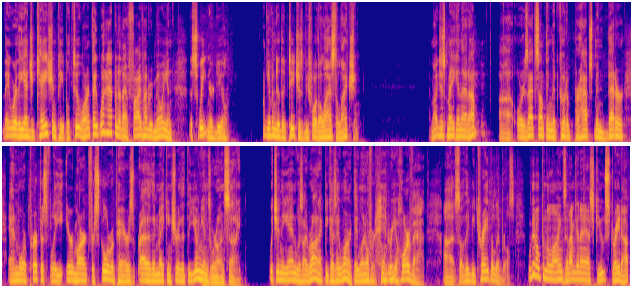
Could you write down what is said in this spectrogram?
They were the education people too, weren't they? What happened to that 500 million, the sweetener deal, given to the teachers before the last election? Am I just making that up? Uh, or is that something that could have perhaps been better and more purposefully earmarked for school repairs rather than making sure that the unions were on side? Which in the end was ironic because they weren't. They went over to Andrea Horwath. Uh, so they betrayed the Liberals. We're going to open the lines and I'm going to ask you straight up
